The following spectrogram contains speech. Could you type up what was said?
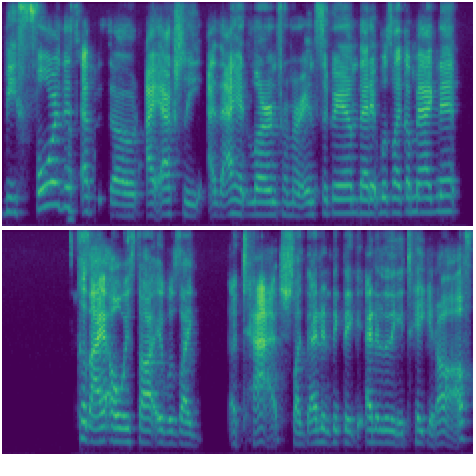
before this episode, I actually I, I had learned from her Instagram that it was like a magnet because I always thought it was like attached. Like I didn't think they I didn't think they could take it off.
